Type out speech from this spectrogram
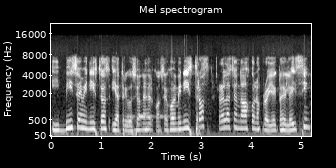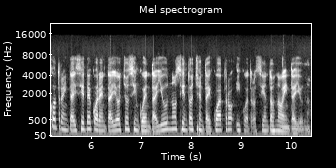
y viceministros y atribuciones del Consejo de Ministros relacionados con los proyectos de ley 537, 48, 51, 184 y 491.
